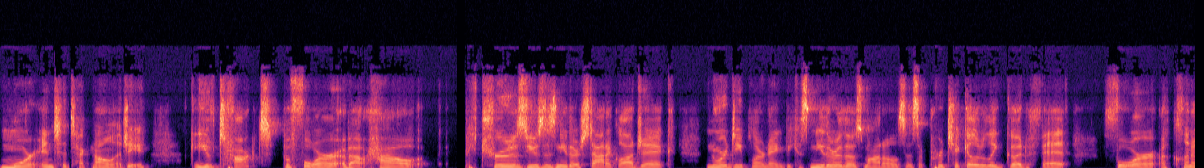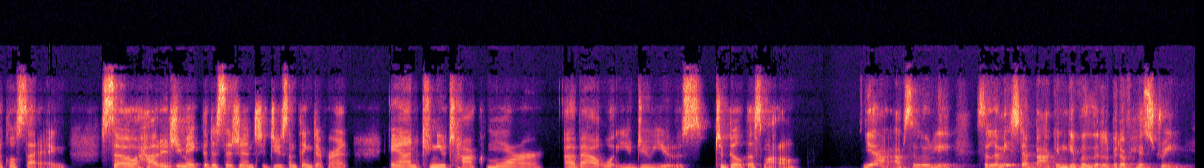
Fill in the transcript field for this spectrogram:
more into technology. You've talked before about how TREWS uses neither static logic nor deep learning because neither of those models is a particularly good fit for a clinical setting. So, how did you make the decision to do something different? And can you talk more about what you do use to build this model? Yeah, absolutely. So, let me step back and give a little bit of history.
